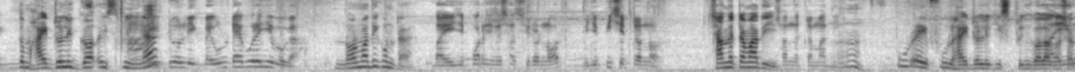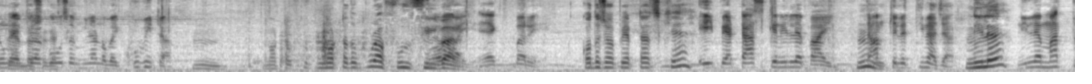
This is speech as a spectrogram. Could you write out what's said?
একদম হাইড্রোলিক স্প্রিং না? হাইড্রোলিক ভাই উল্টায় পড়ে যাব গা। নর্মাদি কোনটা? ভাই এই যে পরে যেটা সাতশিটা নর ওই যে পিছেরটা নর। সামনেরটা মাদি? সামনেরটা মাদি। পুরাই ফুল হাইড্রোলিক স্প্রিং গলা কষা পেয়ার দর্শক আছে মিলানো ভাই খুবই টাফ হুম নটটা নটটা তো পুরা ফুল সিলভার ভাই একবারে। কত চ পেয়ারটা আজকে? এই পেয়ারটা আজকে নিলে ভাই। দাম চলে তিন হাজার। নিলে? নিলে মাত্র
